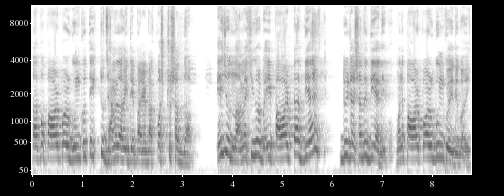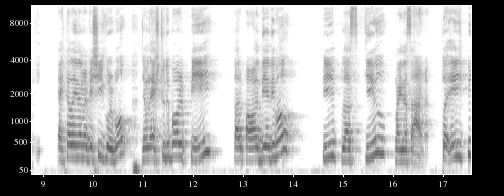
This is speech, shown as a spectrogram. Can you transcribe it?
তারপর পাওয়ার পর গুণ করতে একটু ঝামেলা হইতে পারে বা কষ্টসাধ্য হবে। এই জন্য আমরা কি করব, এই পাওয়ারটা দিয়ে দুইটার সাথে দিয়ে দিব। মানে পাওয়ার পর গুণ করে দিব আর কি। একটা লাইন আমরা বেশি করব, যেমন X to the power P তার পাওয়ার দিয়ে দিব P plus Q minus R তো এই P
